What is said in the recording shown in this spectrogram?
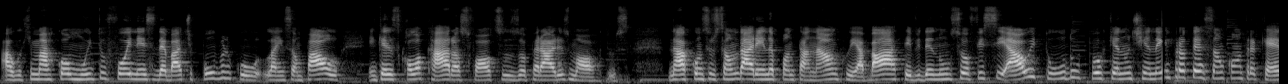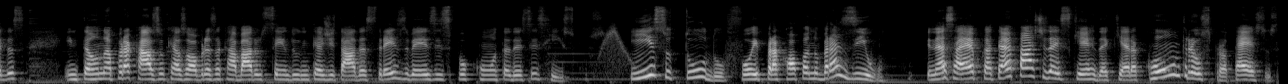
Algo que marcou muito foi nesse debate público lá em São Paulo, em que eles colocaram as fotos dos operários mortos. Na construção da Arena Pantanal, em Cuiabá, teve denúncia oficial e tudo, porque não tinha nem proteção contra quedas então, não é por acaso que as obras acabaram sendo interditadas três vezes por conta desses riscos. E isso tudo foi para a Copa no Brasil. E nessa época, até a parte da esquerda, que era contra os protestos,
